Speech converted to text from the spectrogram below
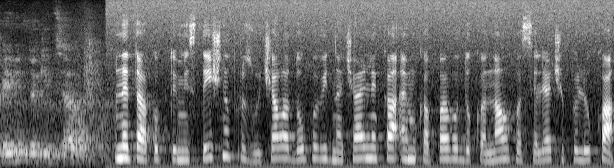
гривень до кінця року. Не так оптимістично прозвучала доповідь начальника МКП «Водоканал» Василя Чепелюка.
